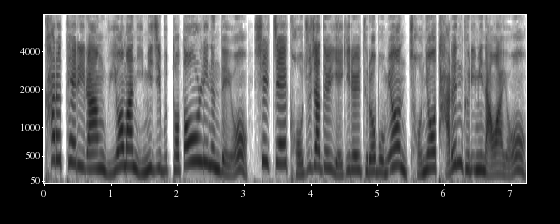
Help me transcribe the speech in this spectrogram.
카르텔이랑 위험한 이미지부터 떠올리는데요. 실제 거주자들 얘기를 들어보면 전혀 다른 그림이 나와요.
